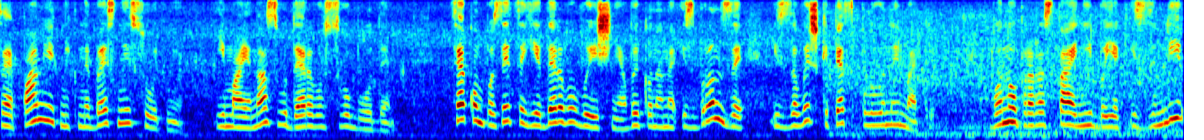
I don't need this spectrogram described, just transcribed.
Це пам'ятник Небесній Сотні і має назву Дерево Свободи. Ця композиція є дерево вишня, виконана із бронзи із завишки 5,5 метрів. Воно проростає ніби як із землі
